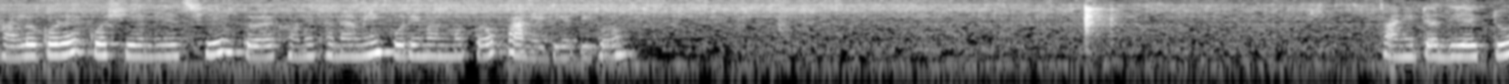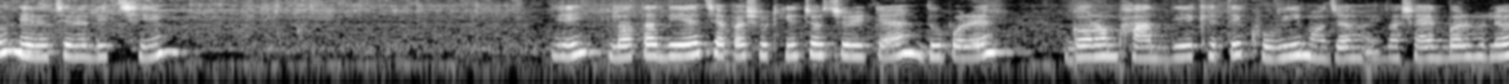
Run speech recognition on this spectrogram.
ভালো করে কষিয়ে নিয়েছি, তো এখন এখানে আমি পরিমাণ মতো পানি দিয়ে দিব। পানিটা দিয়ে একটু নেড়ে চেড়ে দিচ্ছি। এই লতা দিয়ে চেপা শুটকি চচ্চড়িটা দুপুরে গরম ভাত দিয়ে খেতে খুবই মজা হয়। বাসা একবার হলেও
